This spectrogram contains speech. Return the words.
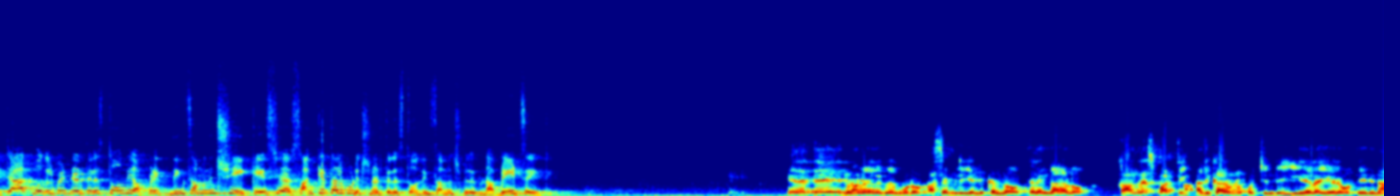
అటాక్ మొదలుపెట్టినట్టు తెలుస్తోంది. అప్పటికి దీనికి సంబంధించి కేసీఆర్ సంకేతాలు కూడా ఇచ్చినట్టు తెలుస్తోంది. దీనికి సంబంధించి మీరు అప్డేట్స్ ఏంటి? ఏదైతే రెండు వేల ఇరవై మూడు అసెంబ్లీ ఎన్నికల్లో తెలంగాణలో కాంగ్రెస్ పార్టీ అధికారంలోకి వచ్చింది ఈ నెల ఏడవ తేదీన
